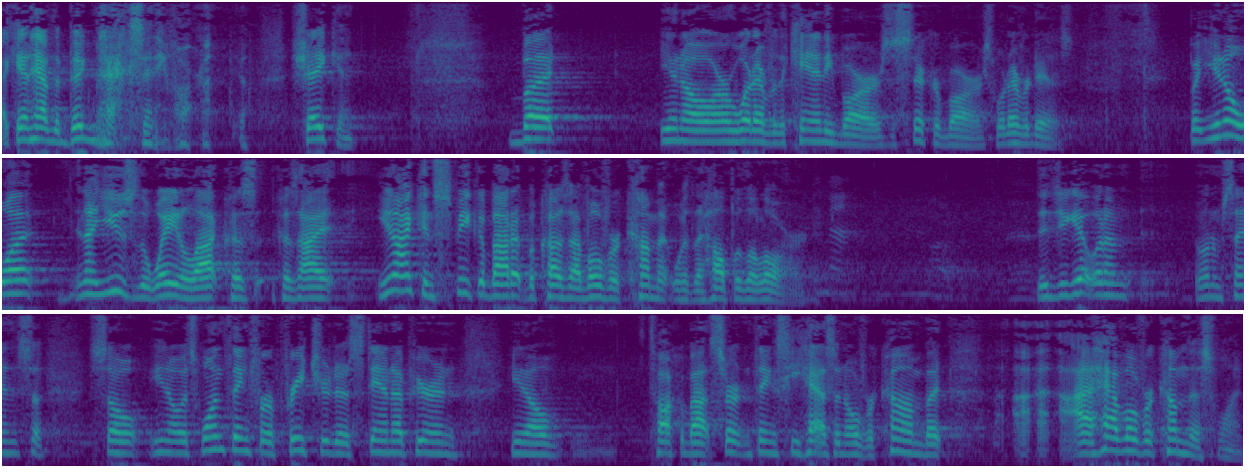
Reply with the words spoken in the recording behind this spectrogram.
I can't have the Big Macs anymore. Shaken. But you know, or whatever the candy bars, the Snicker bars, whatever it is. But you know what? And I use the weight a lot because because I, you know, I can speak about it because I've overcome it with the help of the Lord. Amen. Did you get what I'm what I'm saying? So, so you know, it's one thing for a preacher to stand up here and you know talk about certain things he hasn't overcome, but I, I have overcome this one.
